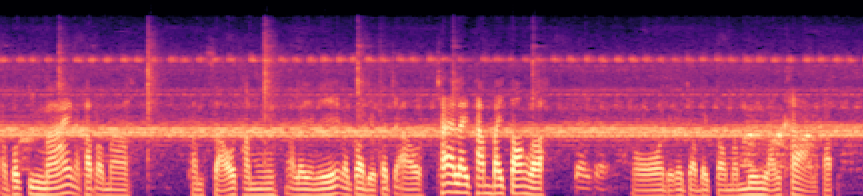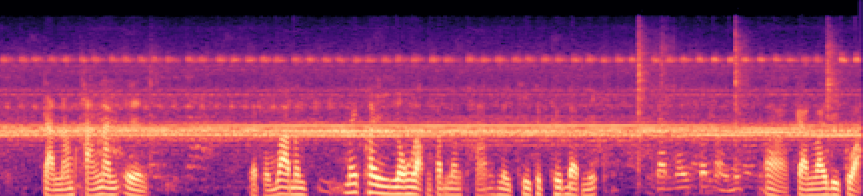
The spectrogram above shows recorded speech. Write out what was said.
เอาพวกกิ่งไม้นะครับ เอามาทำเสาทำอะไรอย่างนี้ แล้วก็เดี๋ยวก็จะเอาใช้อะไรทำใบตองเหรอใช่ใช่อ๋อเดี๋ยวก็จะเอาใบตองมามุงหลังคานะครับกันน้ำค้างนั่นเอง แต่ผมว่ามันไม่ค่อยลงหรอกครับน้ำค้างในที่ทึบๆแบบนี้ กันไว้สักหน่อยนึงอ่ากันไว้ดีกว่า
